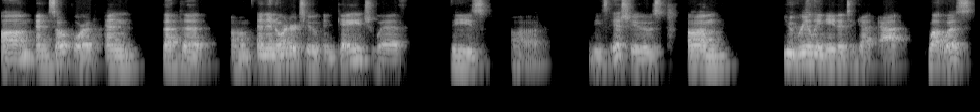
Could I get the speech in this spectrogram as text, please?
um, and so forth, and that the um, and in order to engage with these uh, these issues, um, you really needed to get at what was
